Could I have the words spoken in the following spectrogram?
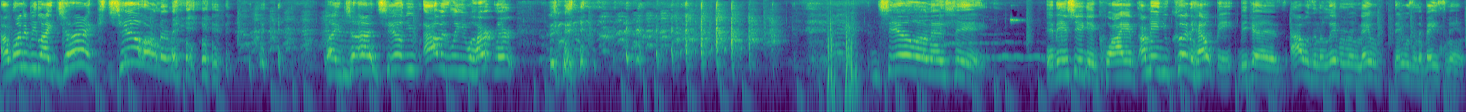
I, want to be like, John, chill on her, man. like, John, chill. You obviously you hurting her. chill on that shit. And then she'll get quiet. I mean, you couldn't help it because I was in the living room. They they was in the basement.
